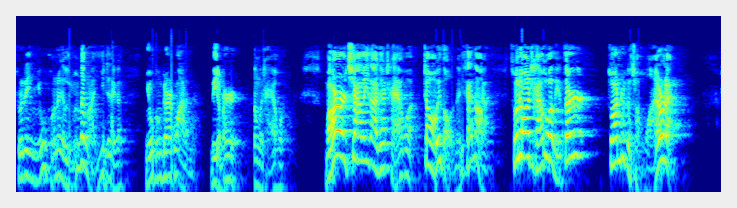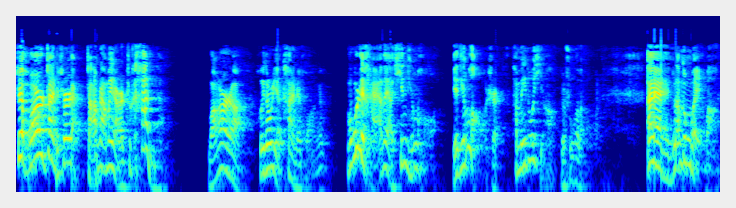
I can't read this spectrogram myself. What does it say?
说这牛棚这个铃铛啊，一直在个牛棚边挂着呢，里边是弄的柴火。王二掐了一大截柴火，正往回走呢，一看到从这帮柴火垛里滋儿。钻出个小黄油来，这黄油站起身来，眨巴眨巴眼直看他。王二啊，回头也看这黄油。不过这孩子呀，心挺好，也挺老实，他没多想，就说了：“哎，咱东北吧，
